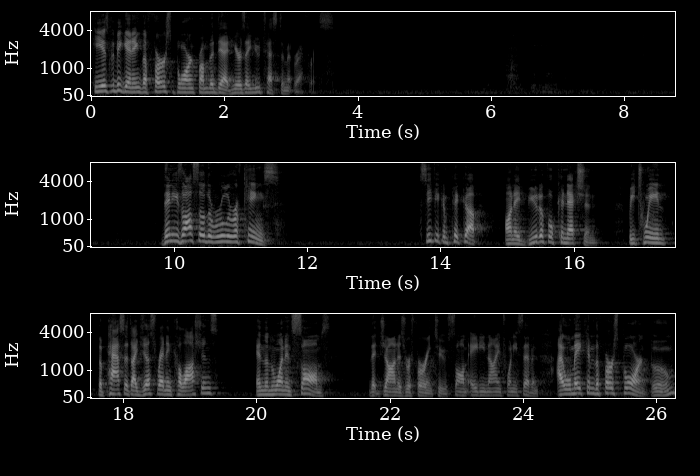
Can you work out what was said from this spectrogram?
He is the beginning, the firstborn from the dead." Here's a New Testament reference. Then he's also the ruler of kings. See if you can pick up on a beautiful connection between the passage I just read in Colossians and then the one in Psalms that John is referring to Psalm 89 27. I will make him the firstborn. Boom.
